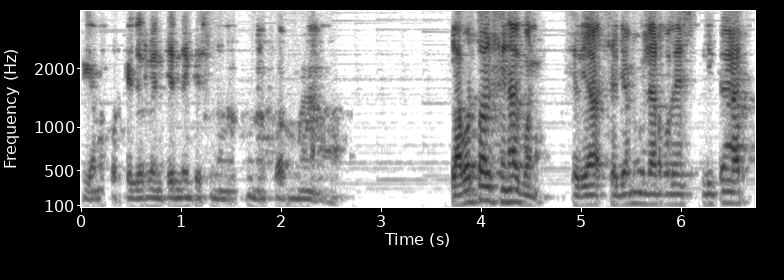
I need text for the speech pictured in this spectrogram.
digamos, porque ellos lo entienden que es una, forma... El aborto al final, bueno, sería, sería muy largo de explicar,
